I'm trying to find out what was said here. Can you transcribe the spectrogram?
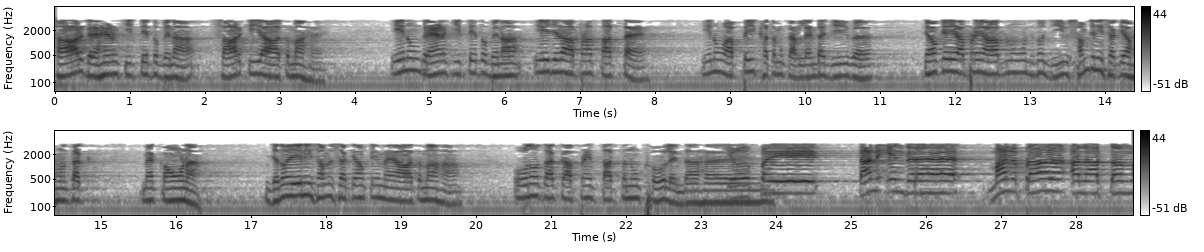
ਸਾਰ ਗ੍ਰਹਿਣ ਕੀਤੇ ਤੋਂ ਬਿਨਾ ਸਾਰ ਕੀ ਆਤਮਾ ਹੈ? ਇਹਨੂੰ ਗ੍ਰਹਿਣ ਕੀਤੇ ਤੋਂ ਬਿਨਾ ਇਹ ਜਿਹੜਾ ਆਪਣਾ ਤਤ ਹੈ ਇਹਨੂੰ ਆਪੇ ਹੀ ਖਤਮ ਕਰ ਲੈਂਦਾ ਜੀਵ। ਕਿਉਂਕਿ ਆਪਣੇ ਆਪ ਨੂੰ ਜਦੋਂ ਜੀਵ ਸਮਝ ਨਹੀਂ ਸਕਿਆ ਹੁਣ ਤੱਕ ਮੈਂ ਕੌਣ ਆ? ਜਦੋਂ ਇਹ ਨਹੀਂ ਸਮਝ ਸਕਿਆ ਕਿ ਮੈਂ ਆਤਮਾ ਹਾਂ ਉਦੋਂ ਤੱਕ ਆਪਣੇ ਤਤ ਨੂੰ ਖੋ ਲੈਂਦਾ ਹੈ। ਜੋ ਪਏ ਤਨ ਇੰਦਰੈ ਮਨ ਪ੍ਰਾਣ ਅਨਾਤਮ।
